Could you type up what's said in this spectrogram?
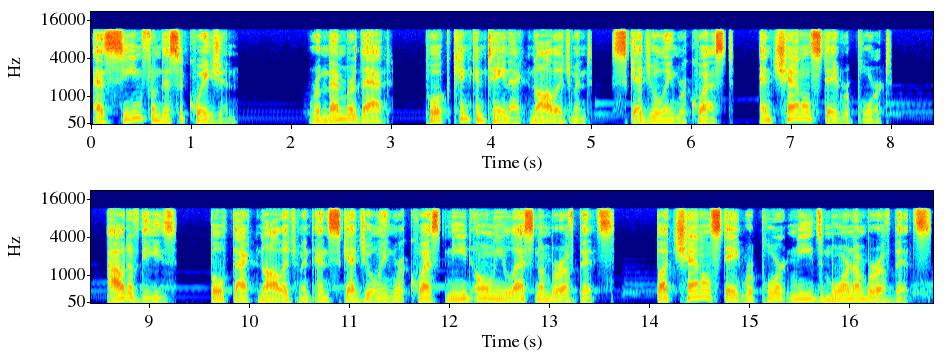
as seen from this equation. Remember that PUCCH can contain acknowledgement, scheduling request, and channel state report. Out of these, both acknowledgement and scheduling request need only less number of bits, but channel state report needs more number of bits.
